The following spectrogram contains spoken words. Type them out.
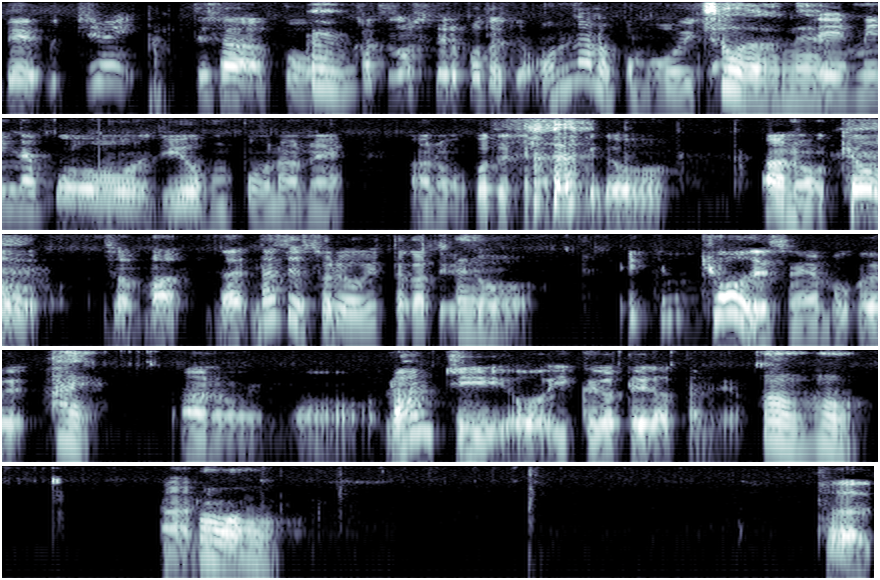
で、うちってさ、こう、うん活動してる子たち、女の子も多いじゃん。そうだね。で、みんなこう、自由奔放なね、あの、子たちなんだけど、あの、今日、そうまあな、なぜそれを言ったかというと、一応今日ですね、僕、はい。あの、ランチを行く予定だったんだよ。うん、うん、あのうん。ただ、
